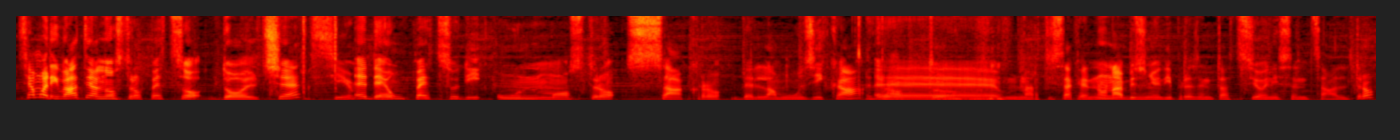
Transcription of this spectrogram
Siamo arrivati al nostro pezzo dolce sì. ed è un pezzo di un mostro sacro della musica, esatto. è un artista che non ha bisogno di presentazioni senz'altro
